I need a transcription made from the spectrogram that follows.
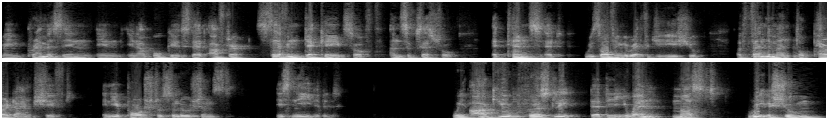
main premise in, in, in our book is that after seven decades of unsuccessful attempts at resolving the refugee issue, a fundamental paradigm shift in the approach to solutions is needed. We argue, firstly, that the UN must reassume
